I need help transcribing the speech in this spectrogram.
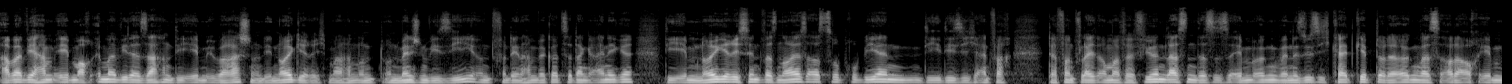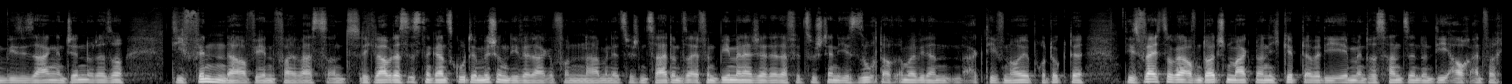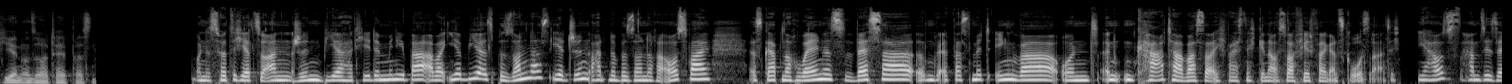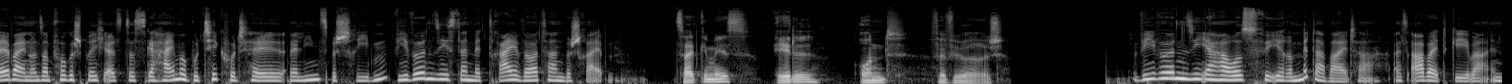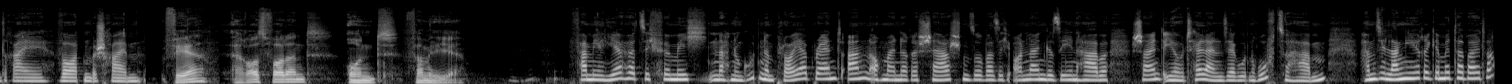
Aber wir haben eben auch immer wieder Sachen, die eben überraschen und die neugierig machen und, und Menschen wie Sie, und von denen haben wir Gott sei Dank einige, die eben neugierig sind, was Neues auszuprobieren, die, die sich einfach davon vielleicht auch mal verführen lassen, dass es eben irgendwann eine Süßigkeit gibt oder irgendwas oder auch eben, wie Sie sagen, ein Gin oder so. Die finden da auf jeden Fall was. Und ich glaube, das ist eine ganz gute Mischung, die wir da gefunden haben in der Zwischenzeit. Unser F&B-Manager, der dafür zuständig ist, sucht auch immer wieder aktiv neue Produkte, die es vielleicht sogar auf dem deutschen Markt noch nicht gibt, aber die eben interessant sind und die auch einfach hier in unser Hotel passen. Und es hört sich jetzt so an, Gin-Bier hat jede Minibar, aber Ihr Bier ist besonders. Ihr Gin hat eine besondere Auswahl. Es gab noch Wellness-Wässer, irgendetwas mit Ingwer und ein Katerwasser. Ich weiß nicht genau, es war auf jeden Fall ganz großartig. Ihr Haus haben Sie selber in unserem Vorgespräch als das geheime Boutique-Hotel Berlins beschrieben. Wie würden Sie es denn mit drei Wörtern beschreiben? Zeitgemäß, edel und verführerisch. Wie würden Sie Ihr Haus für Ihre Mitarbeiter als Arbeitgeber in drei Worten beschreiben? Fair, herausfordernd und familiär. Familiär hört sich für mich nach einem guten Employer-Brand an. Auch meine Recherchen, so was ich online gesehen habe, scheint Ihr Hotel einen sehr guten Ruf zu haben. Haben Sie langjährige Mitarbeiter?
